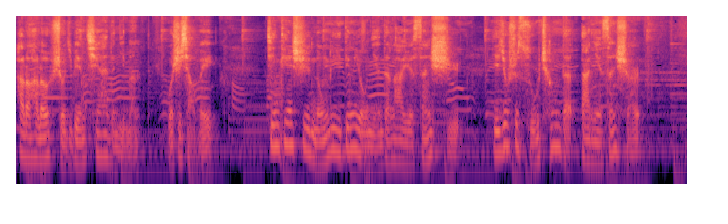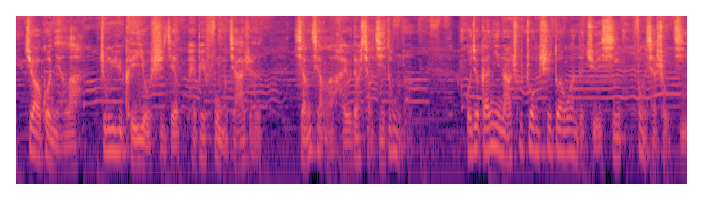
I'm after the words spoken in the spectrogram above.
Hello Hello，手机边亲爱的你们，我是小薇。今天是农历丁酉年的腊月三十，也就是俗称的大年三十儿，就要过年了，终于可以有时间陪陪父母家人。想想啊，还有点小激动呢。我就赶紧拿出壮士断腕的决心，放下手机，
